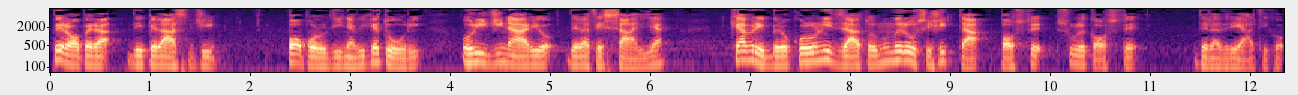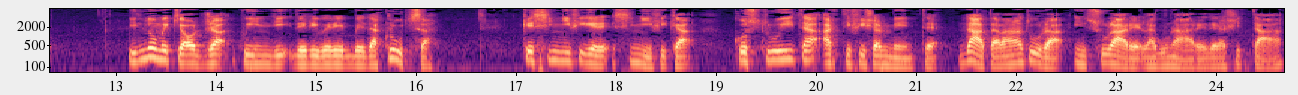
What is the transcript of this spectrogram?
per opera dei Pelasgi, popolo di navigatori originario della Tessaglia, che avrebbero colonizzato numerose città poste sulle coste dell'Adriatico. Il nome Chioggia quindi deriverebbe da Cluzza, che significa costruita artificialmente, data la natura insulare lagunare della città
